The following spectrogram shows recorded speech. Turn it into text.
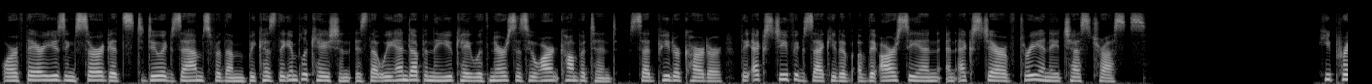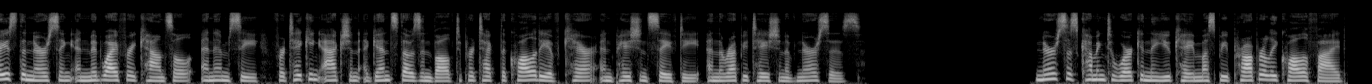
or if they are using surrogates to do exams for them because the implication is that we end up in the UK with nurses who aren't competent, said Peter Carter, the ex chief executive of the RCN and ex chair of three NHS trusts. He praised the Nursing and Midwifery Council, NMC, for taking action against those involved to protect the quality of care and patient safety and the reputation of nurses. Nurses coming to work in the UK must be properly qualified,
